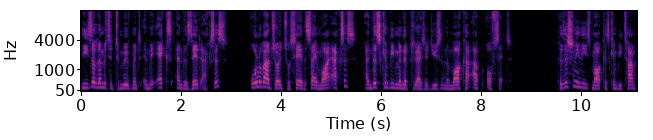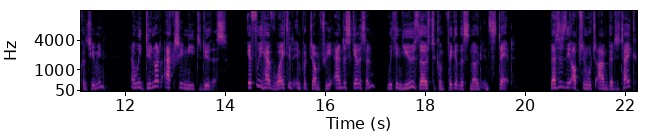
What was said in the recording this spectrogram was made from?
These are limited to movement in the X and the Z axis. All of our joints will share the same Y axis, and this can be manipulated using the marker up offset. Positioning these markers can be time consuming, and we do not actually need to do this. If we have weighted input geometry and a skeleton, we can use those to configure this node instead. That is the option which I'm going to take,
